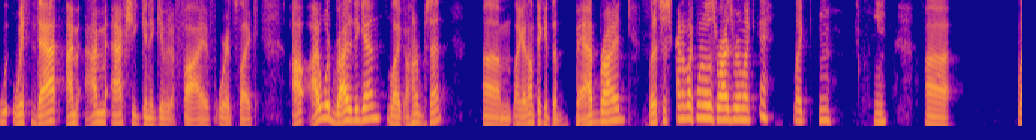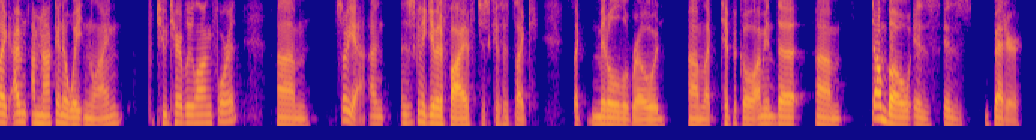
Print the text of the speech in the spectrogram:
w- with that, I'm I'm actually gonna give it a five, where it's like I I would ride it again, like 100. percent Um, like I don't think it's a bad ride, but it's just kind of like one of those rides where I'm like, eh, like, mm, uh, like I'm I'm not gonna wait in line too terribly long for it. Um, so yeah, I'm I'm just gonna give it a five, just because it's like it's like middle of the road, um, like typical. I mean the um Dumbo is is better.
